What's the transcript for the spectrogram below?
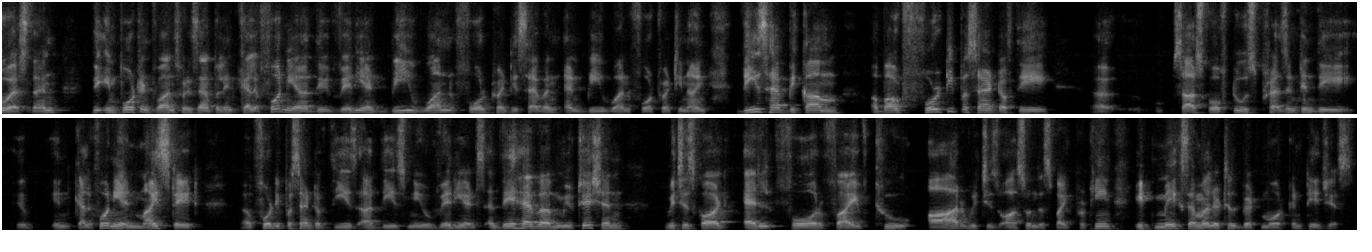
US, then, the important ones, for example, in California, the variant B1427 and B1429, these have become about 40% of the uh, SARS-CoV-2s present in the in California, in my state, 40% uh, of these are these new variants, and they have a mutation which is called L452R, which is also in the spike protein. It makes them a little bit more contagious.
